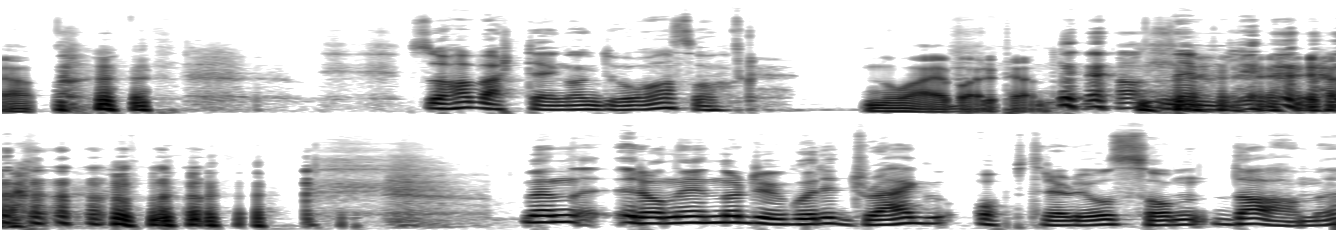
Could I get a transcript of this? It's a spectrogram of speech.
Ja. Så du har vært det en gang du òg, altså? Nå er jeg bare pen. ja, nemlig. Men Ronny, når du går i drag, opptrer du jo som dame.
